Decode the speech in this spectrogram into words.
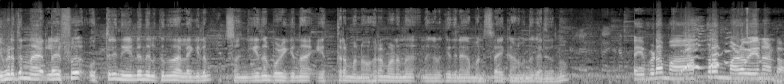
ഇവിടുത്തെ നൈറ്റ് ലൈഫ് ഒത്തിരി നീണ്ടു നിൽക്കുന്നതല്ലെങ്കിലും സംഗീതം പൊഴിക്കുന്ന എത്ര മനോഹരമാണെന്ന് നിങ്ങൾക്ക് ഇതിനകം മനസ്സിലായി കാണുമെന്ന് കരുതുന്നു. ഇവിടെ മാത്രം മഴ പെയ്യണുണ്ടോ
